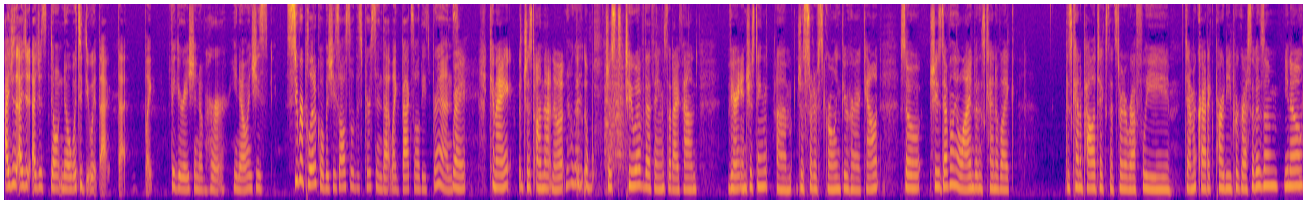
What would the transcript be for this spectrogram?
I just I just, I just don't know what to do with that that like figuration of her, you know? And she's super political, but she's also this person that like backs all these brands. Right. Can I just on that note, No, just two of the things that I found very interesting, um, just sort of scrolling through her account. So she's definitely aligned with this kind of like this kind of politics that's sort of roughly Democratic Party progressivism, you know?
